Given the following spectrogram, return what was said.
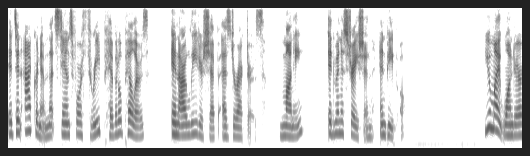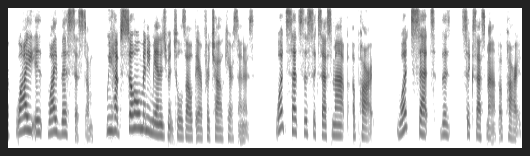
It's an acronym that stands for three pivotal pillars in our leadership as directors money, administration, and people. You might wonder why, is, why this system? We have so many management tools out there for childcare centers. What sets the success map apart? What sets the success map apart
